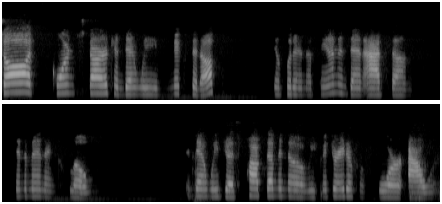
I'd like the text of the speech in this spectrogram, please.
salt, cornstarch, and then we mix it up. and put it in a pan and then add some cinnamon and cloves. And then we just pop them in the refrigerator for four hours.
